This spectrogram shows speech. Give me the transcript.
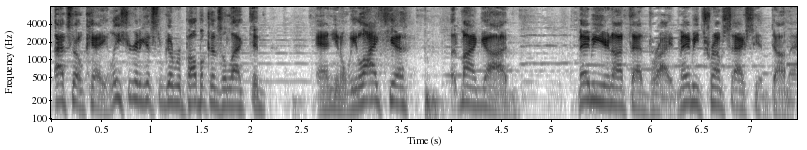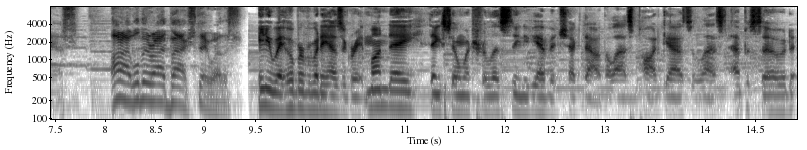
that's okay. At least you're going to get some good Republicans elected. And, you know, we like you, but my God, maybe you're not that bright. Maybe Trump's actually a dumbass. All right, we'll be right back. Stay with us. Anyway, hope everybody has a great Monday. Thanks so much for listening. If you haven't checked out the last podcast or the last episode,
